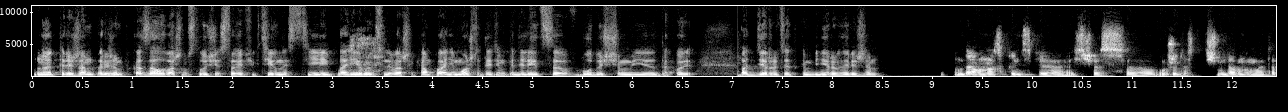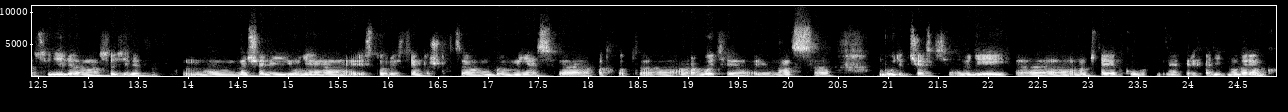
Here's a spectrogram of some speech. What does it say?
Ну, этот режим, режим показал в вашем случае свою эффективность. И планируете ли вашей компании, может ли этим поделиться в будущем и такой поддерживать этот комбинированный режим? Да, у нас, в принципе, сейчас э, уже достаточно давно мы это обсудили. Мы обсудили это в начале июня историю с тем, что в целом мы будем менять э, подход э, в работе, и у нас будет часть людей на постоянку переходить на удаленку.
